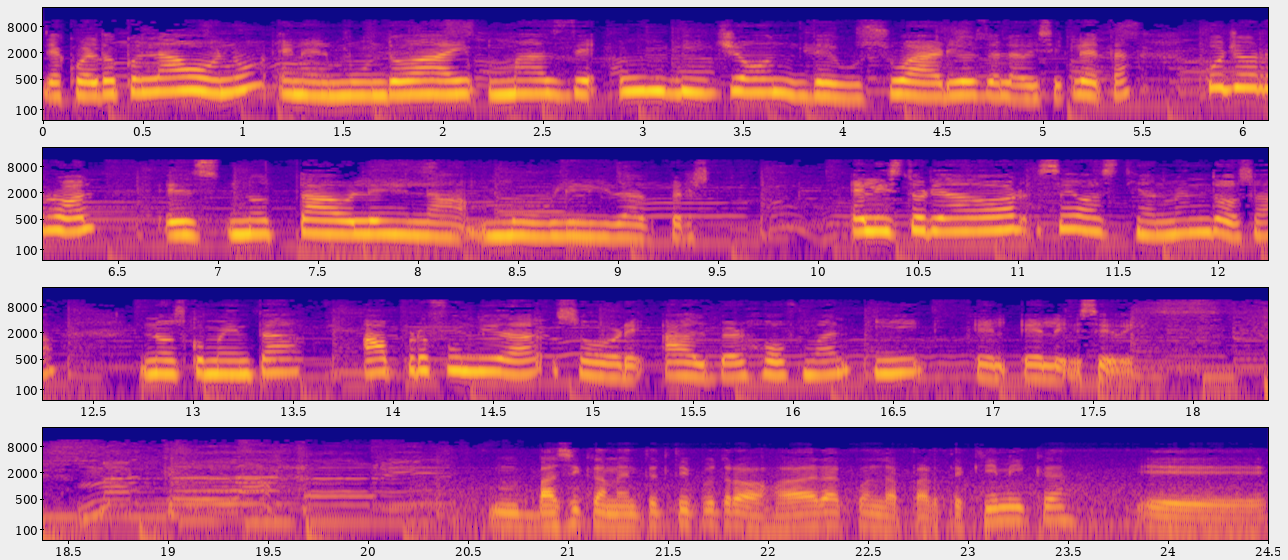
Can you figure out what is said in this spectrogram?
De acuerdo con la ONU, en el mundo hay más de un billón de usuarios de la bicicleta cuyo rol es notable en la movilidad personal. El historiador Sebastián Mendoza nos comenta a profundidad sobre Albert Hoffman y el LSD. Básicamente el tipo trabajaba era con la parte química eh,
